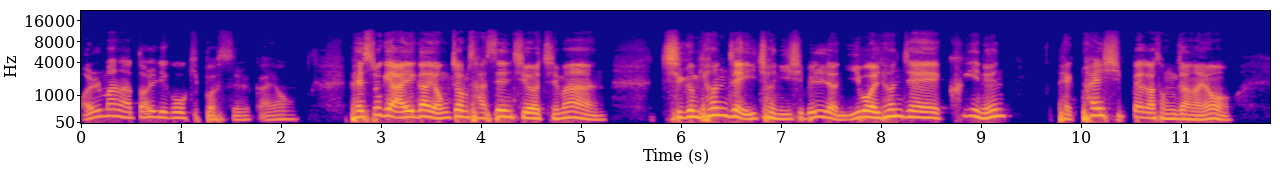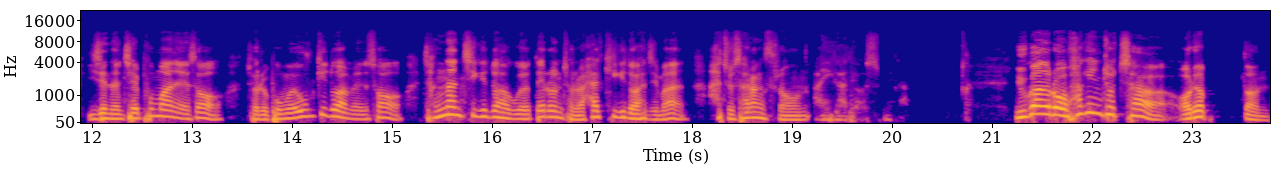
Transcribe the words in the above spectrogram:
얼마나 떨리고 기뻤을까요? 뱃속의 아이가 0.4cm였지만 지금 현재 2021년 2월 현재의 크기는 180배가 성장하여 이제는 제 품 안에서 저를 보며 웃기도 하면서 장난치기도 하고요. 때로는 저를 핥히기도 하지만 아주 사랑스러운 아이가 되었습니다. 육안으로 확인조차 어렵던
